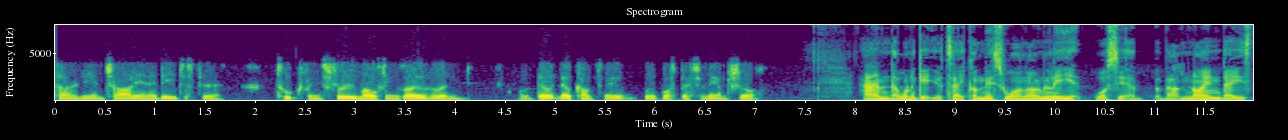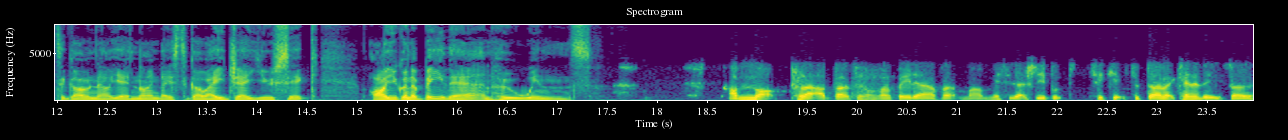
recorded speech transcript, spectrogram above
Tony and Charlie and Eddie just to talk things through, mull things over, and they'll, they'll come to me with what's best for me, I'm sure. And I want to get your take on this one. Only, what's it, about nine days to go now? Yeah, nine days to go. AJ Usyk, are you going to be there and who wins? I'm not, I don't think I'm going to be there, but my missus actually booked tickets to Dermot Kennedy, so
